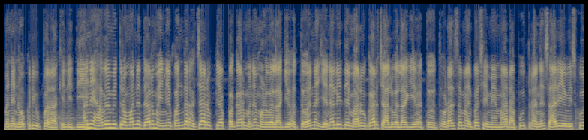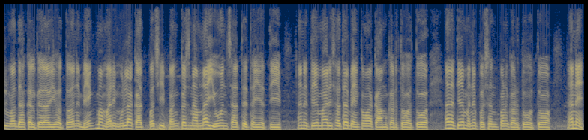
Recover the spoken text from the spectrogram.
મને નોકરી ઉપર રાખી લીધી. અને હવે મિત્રો, મને દર મહિને પંદર હજાર રૂપિયા પગાર મને મળવા લાગ્યો હતો અને જેને લીધે મારું ઘર ચાલવા લાગ્યું હતું. થોડા સમય પછી મેં મારા પુત્રને સારી એવી સ્કૂલમાં દાખલ કરાવ્યો હતો અને બેંકમાં મારી મુલાકાત પછી પંકજ નામના યુવાન સાથે થઈ હતી અને તે મારી સાથે બેંકમાં કામ કરતો હતો અને તે મને પસંદ પણ કરતો હતો અને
